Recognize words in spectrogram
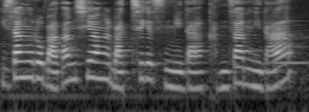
이상으로 마감 시황을 마치겠습니다. 감사합니다.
